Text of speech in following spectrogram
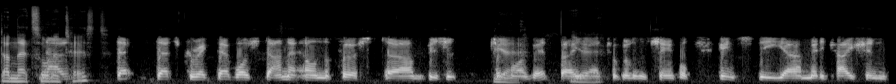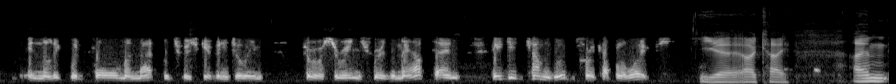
done that sort No. of test? That that's correct. That was done on the first um, visit to Yeah. my vet. They Yeah. uh, took a little sample, hence the uh, medication in the liquid form and that, which was given to him through a syringe through the mouth, and he did come good for a couple of weeks. Yeah, okay. Um,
